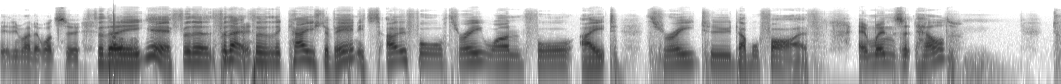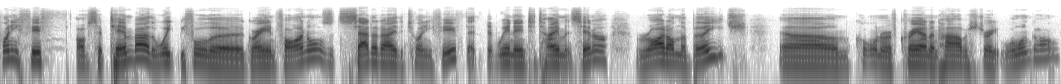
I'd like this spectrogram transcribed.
anyone that wants to for the yeah for the for that for the caged event it's oh four three one four eight three two double five. And when's it held? Twenty fifth of September, the week before the grand finals. It's Saturday the twenty fifth at the WIN Entertainment Centre, right on the beach, um, corner of Crown and Harbour Street, Wollongong,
